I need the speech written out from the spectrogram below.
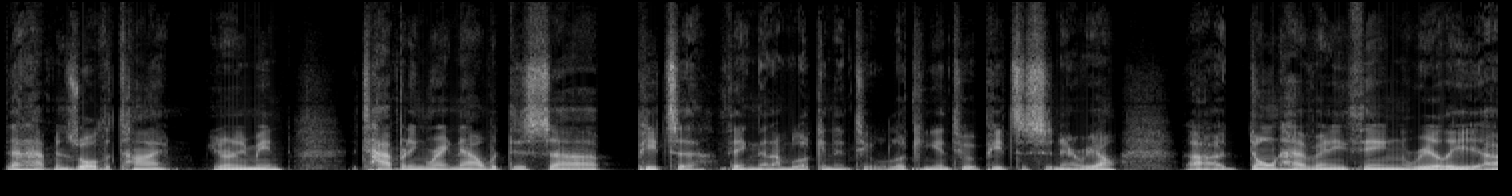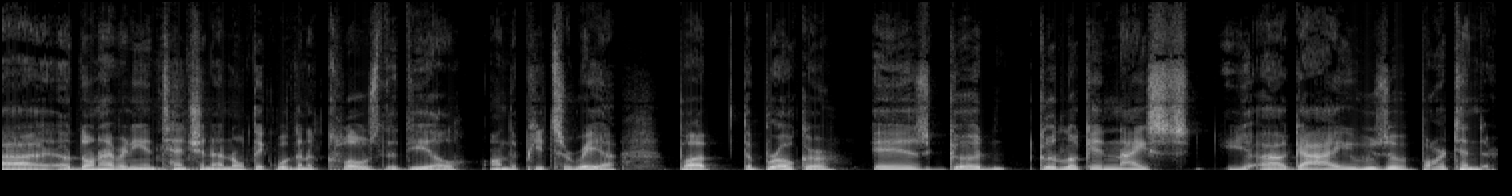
That happens all the time. You know what I mean? It's happening right now with this uh, pizza thing that I'm looking into. Looking into a pizza scenario. Uh, don't have anything really. Uh, don't have any intention. I don't think we're going to close the deal on the pizzeria, but the broker is good good looking nice uh, guy who's a bartender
